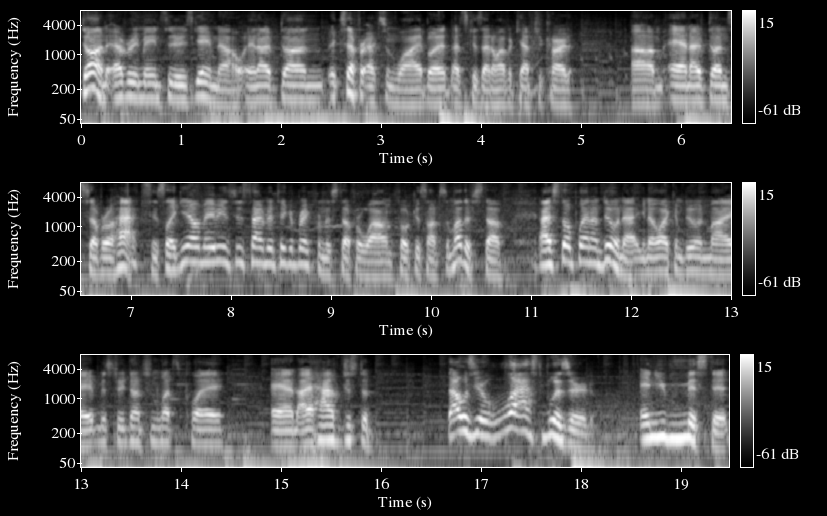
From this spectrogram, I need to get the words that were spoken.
done every main series game now, and I've done except for X and Y, but that's because I don't have a capture card. Um, and I've done several hacks. It's like, you know, maybe it's just time to take a break from this stuff for a while and focus on some other stuff. And I still plan on doing that, you know, like I'm doing my Mystery Dungeon Let's Play, and I have just a that was your last blizzard, and you missed it.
